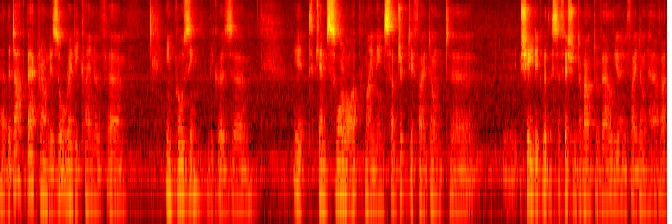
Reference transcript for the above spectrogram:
Uh, the dark background is already kind of um, imposing because um, it can swallow up my main subject if I don't uh, shade it with a sufficient amount of value and if I don't have a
